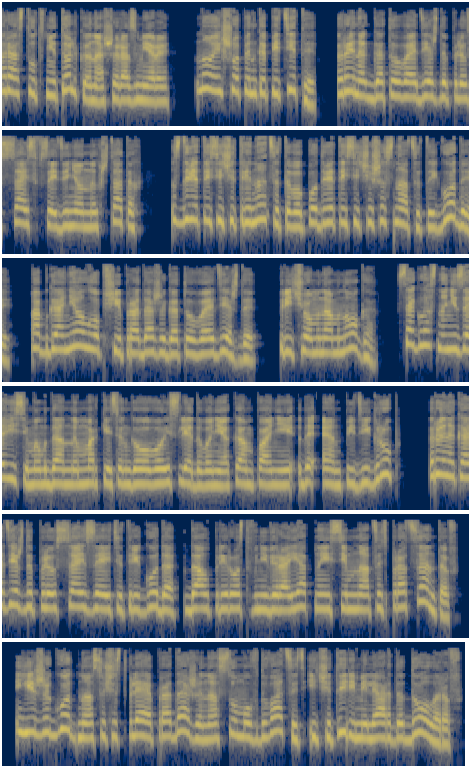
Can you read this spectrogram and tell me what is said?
Растут не только наши размеры, но и шопинг-аппетиты. Рынок готовой одежды плюс сайз в Соединенных Штатах с 2013 по 2016 годы обгонял общие продажи готовой одежды, Причем намного. Согласно независимым данным маркетингового исследования компании The NPD Group, рынок одежды плюс сайз за эти три года дал прирост в невероятные 17%, ежегодно осуществляя продажи на сумму в 24 миллиарда долларов.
